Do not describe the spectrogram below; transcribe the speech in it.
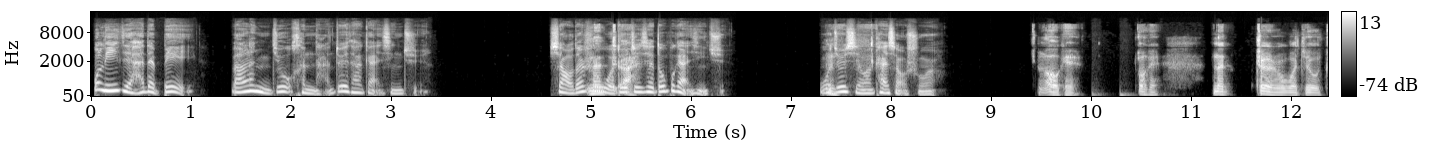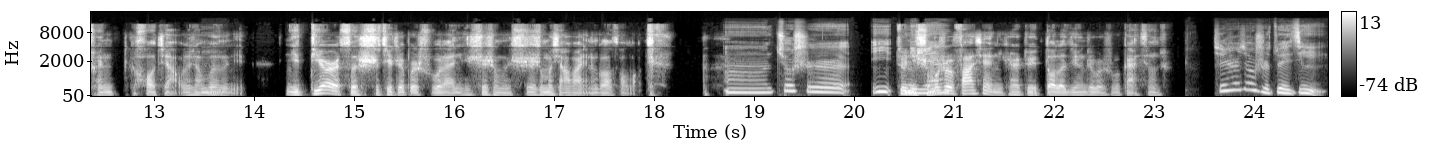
不理解还得背，完了你就很难对它感兴趣。小的时候，我对这些都不感兴趣，我嗯就喜欢看小说。OK，OK，那这个时候我就纯好奇啊，我就想问嗯问你，你第二次拾起这本书来，你是什么是什么想法？你能告诉我吗？嗯，就是一就你什么时候发现你开始对《道德经》这本书感兴趣？其实就是最近，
